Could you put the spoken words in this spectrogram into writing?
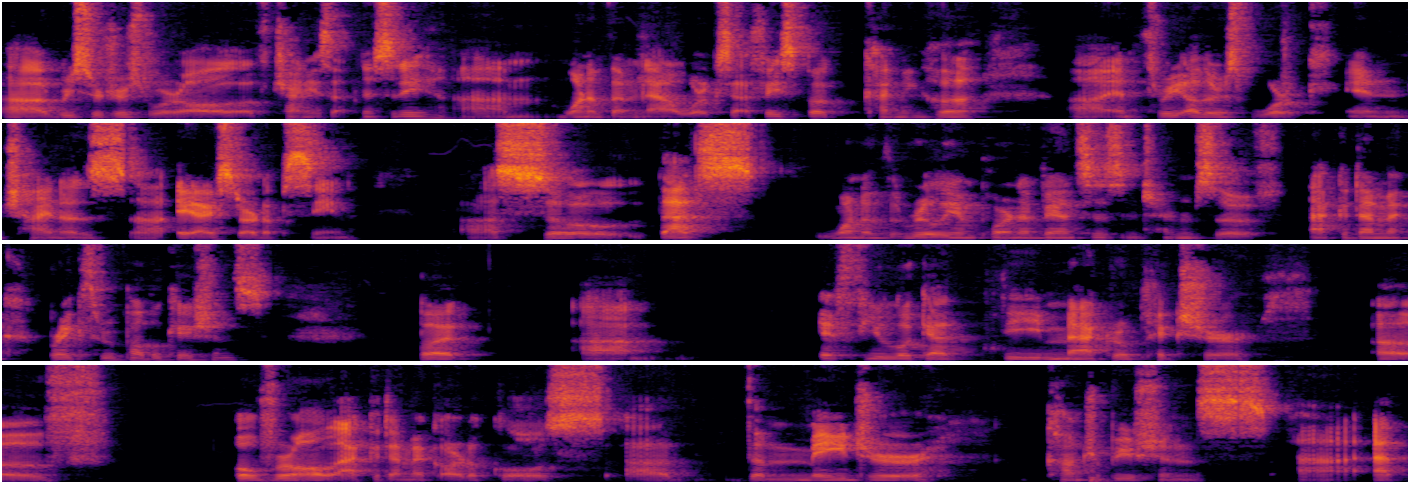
uh, researchers were all of Chinese ethnicity. Um, one of them now works at Facebook, Kaiming He, uh, and three others work in China's uh, AI startup scene. Uh, so that's one of the really important advances in terms of academic breakthrough publications. But um, if you look at the macro picture of overall academic articles, uh, the major contributions uh, at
